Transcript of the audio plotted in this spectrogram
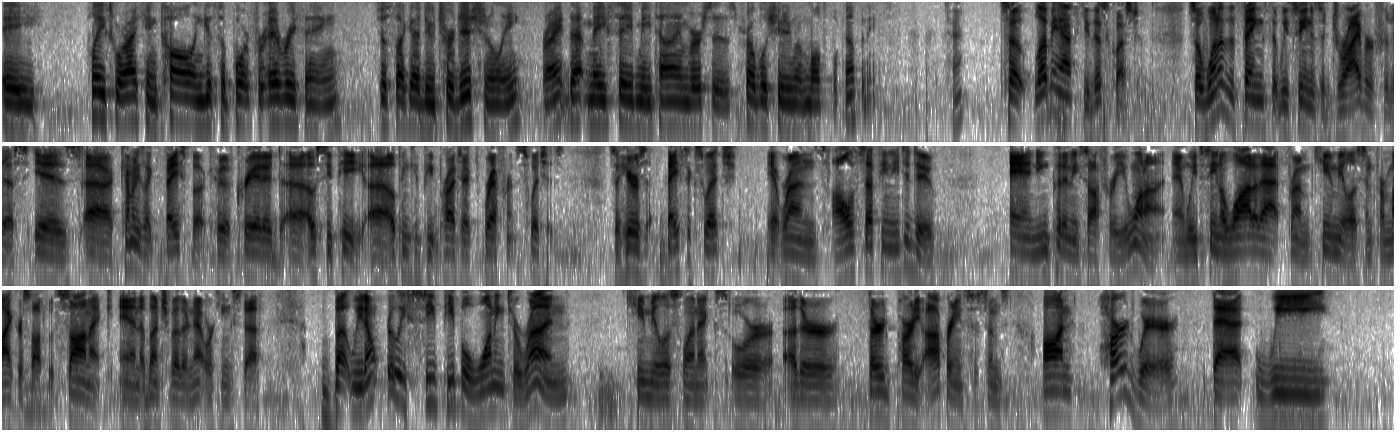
a place where I can call and get support for everything, just like I do traditionally, right? That may save me time versus troubleshooting with multiple companies. Okay. So let me ask you this question. So one of the things that we've seen as a driver for this is uh, companies like Facebook who have created uh, OCP, uh, Open Compute Project reference switches. So here's a basic switch. It runs all the stuff you need to do, and you can put any software you want on it. And we've seen a lot of that from Cumulus and from Microsoft with SONiC and a bunch of other networking stuff. But we don't really see people wanting to run Cumulus Linux or other third party operating systems on hardware that we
